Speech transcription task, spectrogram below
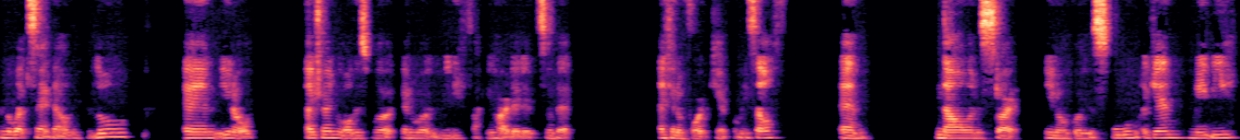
on the website that I'll link below. And, you know, I try and do all this work and work really fucking hard at it so that I can afford care for myself. And now I want to start, you know, going to school again, maybe.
